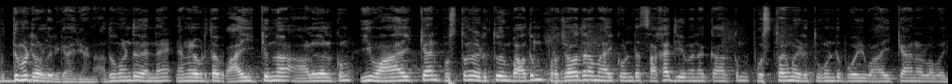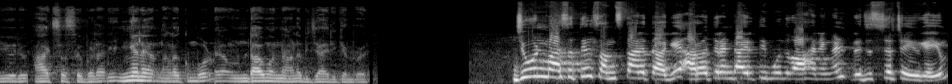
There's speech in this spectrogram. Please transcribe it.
ബുദ്ധിമുട്ടുള്ള ഒരു കാര്യമാണ്. അതുകൊണ്ട് തന്നെ ഞങ്ങൾ ഇവിടുത്തെ വായിക്കുന്ന ആളുകൾക്കും ഈ വായിക്കാൻ പുസ്തകം എടുത്തു വരുമ്പോൾ അതും പ്രചോദനമായിക്കൊണ്ട് സഹജീവനക്കാർക്കും പുസ്തകം എടുത്തുകൊണ്ട് പോയി വായിക്കാനുള്ള വലിയൊരു ആക്സസ് ഇവിടെ ഇങ്ങനെ നടക്കുമ്പോൾ ഉണ്ടാവുമെന്നാണ് വിചാരിക്കുന്നത്. ജൂൺ മാസത്തിൽ സംസ്ഥാനത്താകെ അറുപത്തിരണ്ടായിരത്തി മൂന്ന് വാഹനങ്ങൾ രജിസ്റ്റർ ചെയ്യുകയും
